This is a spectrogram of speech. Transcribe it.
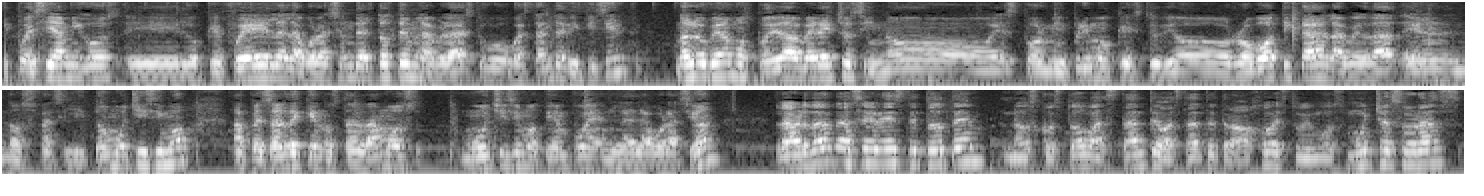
Y pues sí amigos, eh, lo que fue la elaboración del tótem la verdad estuvo bastante difícil. No lo hubiéramos podido haber hecho si no es por mi primo que estudió robótica. La verdad él nos facilitó muchísimo a pesar de que nos tardamos muchísimo tiempo en la elaboración. La verdad, hacer este tótem nos costó bastante, bastante trabajo. Estuvimos muchas horas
